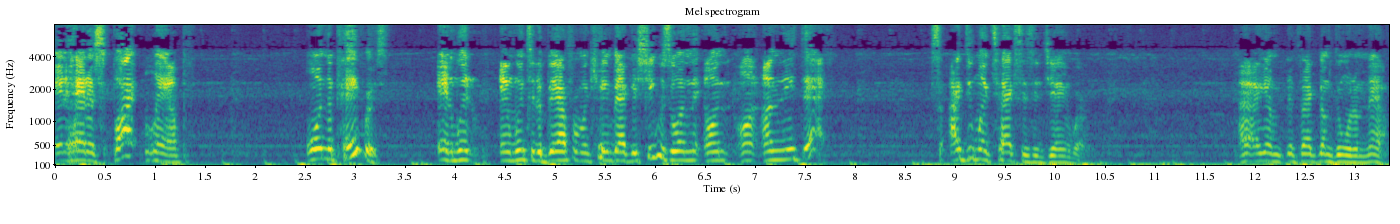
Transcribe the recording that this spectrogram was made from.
and had a spot lamp on the papers and went and went to the bathroom and came back and she was on on, on underneath that. So I do my taxes in January. I, I am in fact I'm doing them now.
